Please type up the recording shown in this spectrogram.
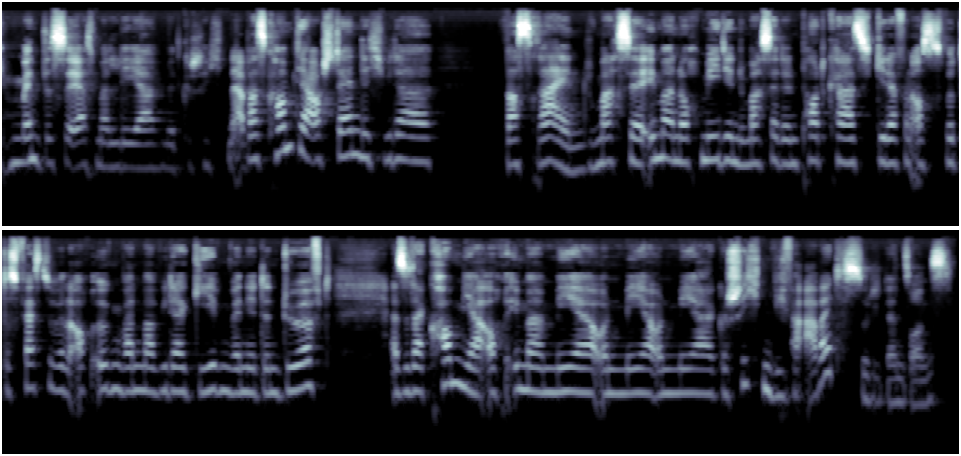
Im Moment bist du erstmal leer mit Geschichten. Aber es kommt ja auch ständig wieder was rein. Du machst ja immer noch Medien, du machst ja den Podcast. Ich gehe davon aus, es wird das Festival auch irgendwann mal wieder geben, wenn ihr denn dürft. Also da kommen ja auch immer mehr und mehr und mehr Geschichten. Wie verarbeitest du die denn sonst?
